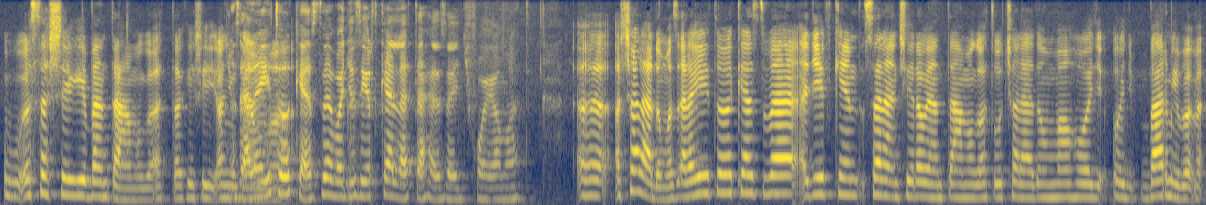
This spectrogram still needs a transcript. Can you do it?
Ú, összességében támogattak, és így Az anyukámmal... elejétől kezdve, vagy azért kellett ehhez egy folyamat? A családom az elejétől kezdve egyébként szerencsére olyan támogató családom van, hogy, hogy bármibe,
